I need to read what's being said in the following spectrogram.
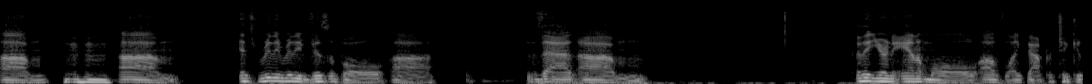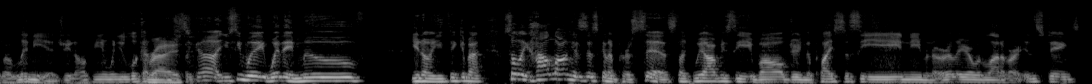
Um, mm-hmm. um, it's really, really visible. Uh that um and that you're an animal of like that particular lineage. You know, you, when you look at right. it, like, ah, you see where, where they move. You know, you think about so like how long is this going to persist? Like we obviously evolved during the Pleistocene, even earlier with a lot of our instincts.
